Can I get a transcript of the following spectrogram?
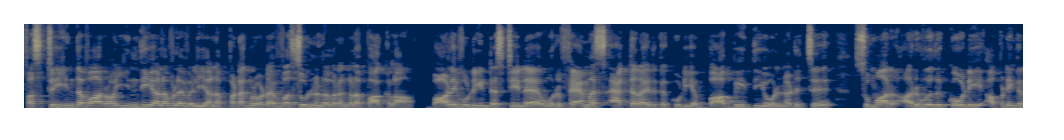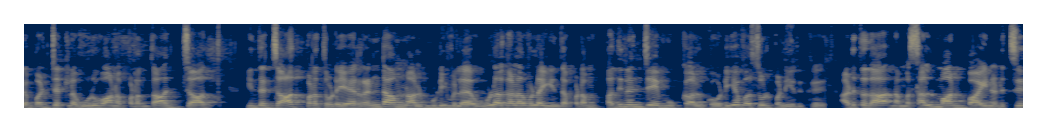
ஃபர்ஸ்ட் இந்த வாரம் இந்திய அளவில் வெளியான படங்களோட வசூல் நிலவரங்களை பார்க்கலாம். பாலிவுட் இண்டஸ்ட்ரியில ஒரு ஃபேமஸ் ஆக்டராக இருக்கக்கூடிய பாபி தியோல் நடித்து சுமார் அறுபது கோடி அப்படிங்கிற பட்ஜெட்ல உருவான படம் தான் ஜாத். இந்த ஜாத் படத்துடைய ரெண்டாம் நாள் முடிவில் உலகளவில் இந்த படம் பதினஞ்சே முக்கால் கோடியை வசூல் பண்ணியிருக்கு. அடுத்ததா நம்ம சல்மான் பாய் நடிச்சு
